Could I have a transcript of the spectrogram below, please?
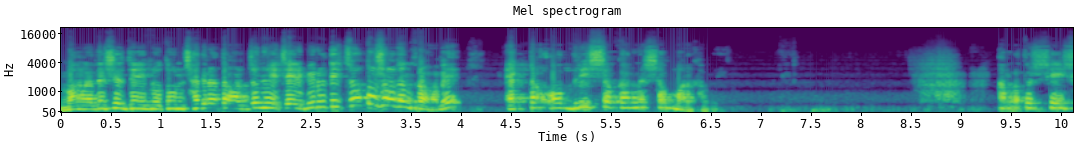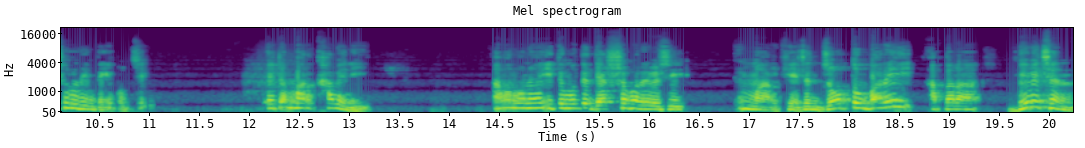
বাংলাদেশের যে নতুন স্বাধীনতা অর্জন হয়েছে, এর বিরোধী যত ষড়যন্ত্র হবে, একটা অদৃশ্য কারণে সব মার খাবে। আমরা তো সেই শুরু দিন থেকে বলছি, এটা মার খাবেনি। আমার মনে হয় ইতিমধ্যে দেড়শো বারের বেশি মার খেয়েছেন। যতবারই আপনারা ভেবেছেন?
